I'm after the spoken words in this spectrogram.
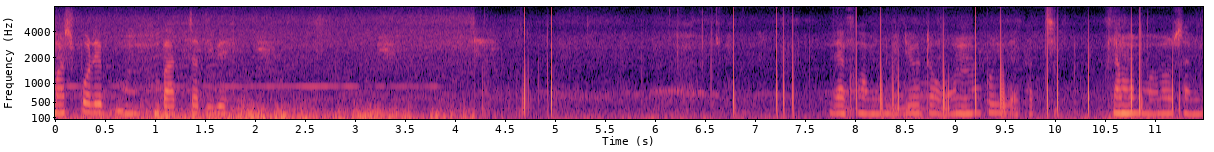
মাস পরে বাচ্চা দিবে। দেখো, আমি ভিডিওটা অন না করে দেখাচ্ছি। কেমন মানুষ আমি।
